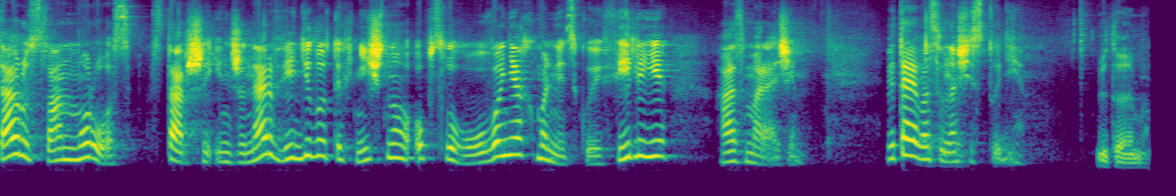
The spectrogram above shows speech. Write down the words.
та Руслан Мороз, старший інженер відділу технічного обслуговування Хмельницької філії газмережі. Вітаю вас у нашій студії. Вітаємо.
